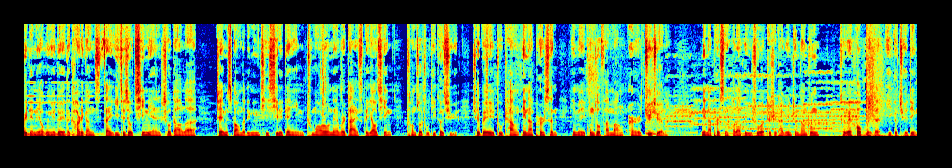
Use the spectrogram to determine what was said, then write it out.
瑞典的摇滚乐队 The Cardigans 在一九九七年收到了 James Bond 的零零七系列电影 Tomorrow Never Dies 的邀请，创作主题歌曲，却被主唱 Nina p e r s o n 因为工作繁忙而拒绝了。Nina p e r s o n 后来回忆说，这是他人生当中最为后悔的一个决定。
